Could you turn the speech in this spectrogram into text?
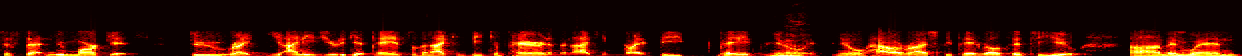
to set new markets to right. I need you to get paid so then I can be compared and then I can right be paid. You know, you know, however I should be paid relative to you. Um, and when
